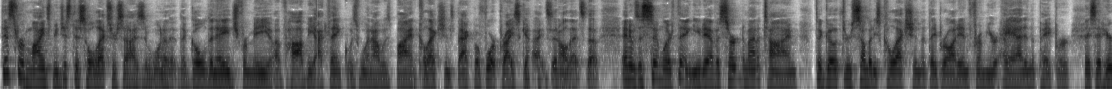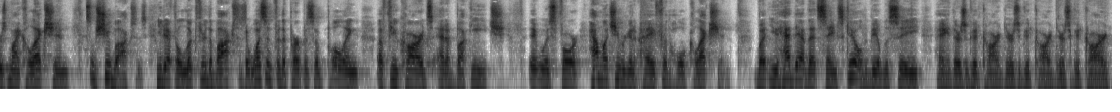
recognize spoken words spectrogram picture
This reminds me, just this whole exercise of one of the, the golden age for me of hobby, I think was when I was buying collections back before price guides and all that stuff. And it was a similar thing. You'd have a certain amount of time to go through somebody's collection that they brought in from your ad in the paper. They said, here's my collection, some shoe boxes. You'd have to look through the boxes. It wasn't for the purpose of pulling a few cards at a buck each. It was for how much you were going to pay for the whole collection. But you had to have that same skill to be able to see, hey, there's a good card, there's a good card, there's a good card,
